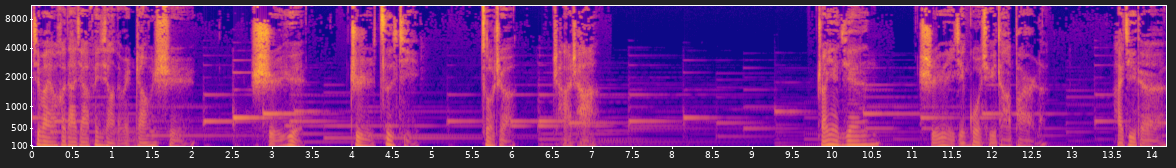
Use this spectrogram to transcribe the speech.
今晚要和大家分享的文章是《十月致自己》，作者查查。转眼间，十月已经过去一大半了，还记得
